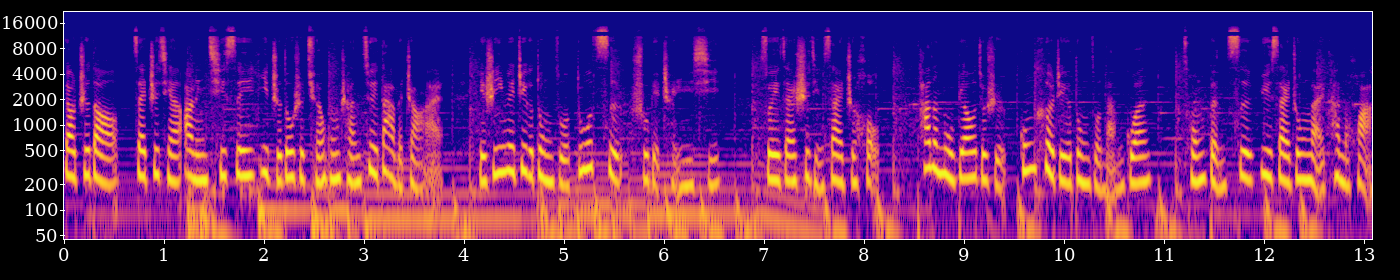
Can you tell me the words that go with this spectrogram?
要知道，在之前二零七 C 一直都是全红婵最大的障碍，也是因为这个动作多次输给陈芋汐，所以在世锦赛之后，他的目标就是攻克这个动作难关。从本次预赛中来看的话，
